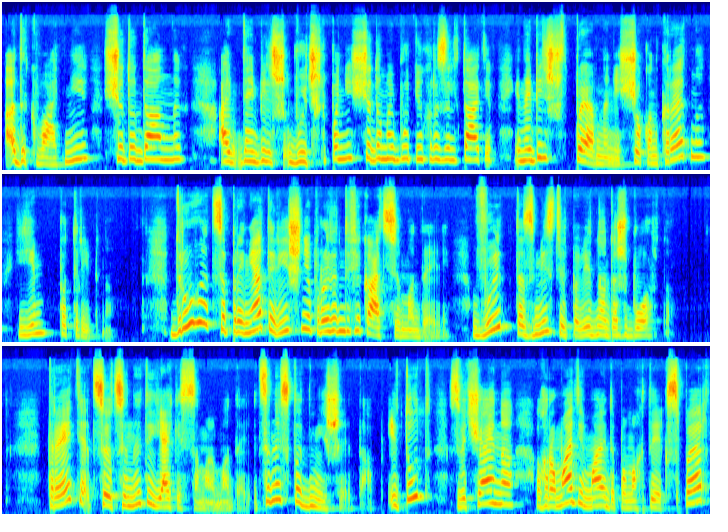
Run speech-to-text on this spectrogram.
адекватні щодо даних, а найбільш вичерпані щодо майбутніх результатів, і найбільш впевнені, що конкретно їм потрібно. Друге це прийняти рішення про ідентифікацію моделі, вид та зміст відповідного дашборду. Третє це оцінити якість самої моделі. Це найскладніший етап. І тут, звичайно, громаді має допомогти експерт,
